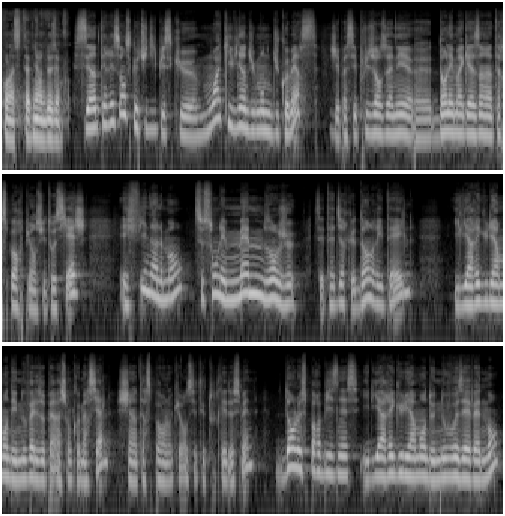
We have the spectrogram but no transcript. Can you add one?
pour l'inciter à venir une deuxième fois. C'est intéressant ce que tu dis, puisque moi qui viens du monde du commerce, j'ai passé plusieurs années euh, dans les magasins Intersport puis ensuite au siège, et finalement, ce sont les mêmes enjeux. C'est-à-dire que dans le retail, il y a régulièrement des nouvelles opérations commerciales, chez Intersport en l'occurrence c'était toutes les deux semaines. Dans le sport business, il y a régulièrement de nouveaux événements,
